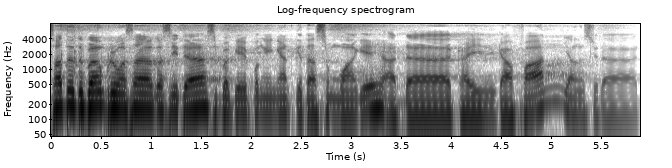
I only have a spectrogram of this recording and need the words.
Satu tebang bermasa kosida sebagai pengingat kita semua ada kain kafan yang sudah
